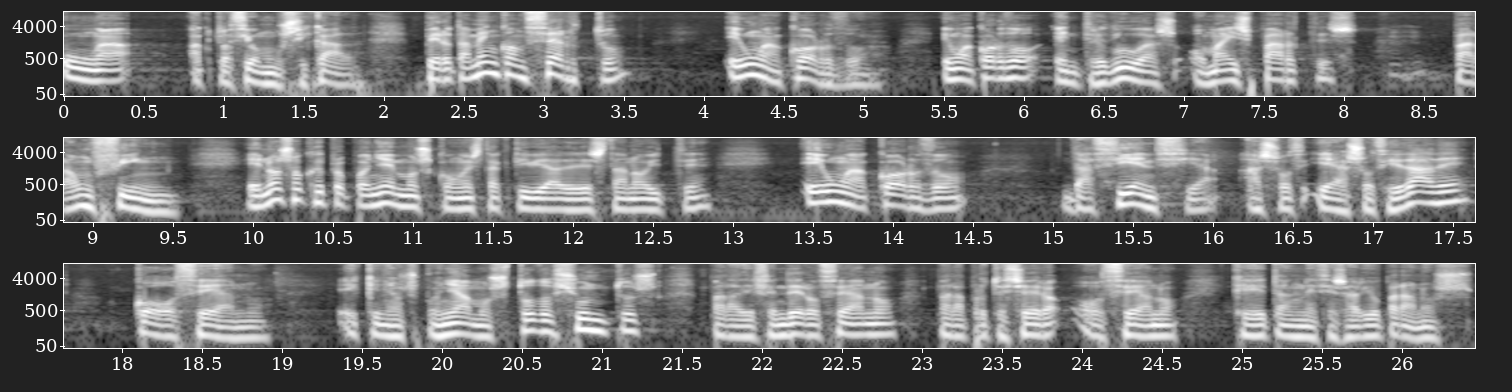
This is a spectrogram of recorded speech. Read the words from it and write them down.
unha actuación musical pero tamén concerto é un acordo é un acordo entre dúas ou máis partes para un fin. E nós o que propoñemos con esta actividade desta noite é un acordo da ciencia e a sociedade co océano e que nos poñamos todos xuntos para defender o océano, para protexer o océano que é tan necesario para nós.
